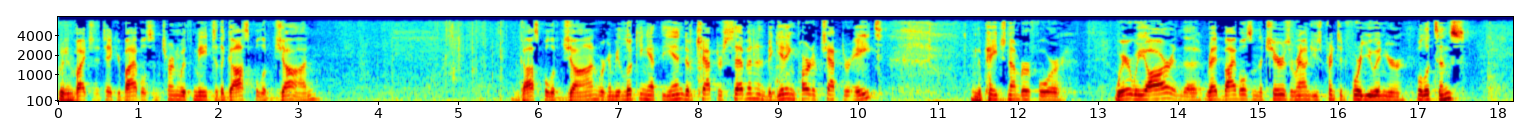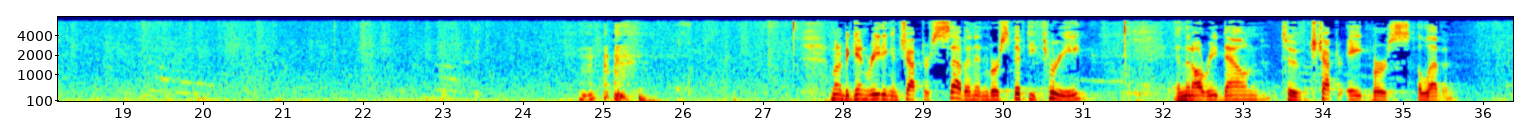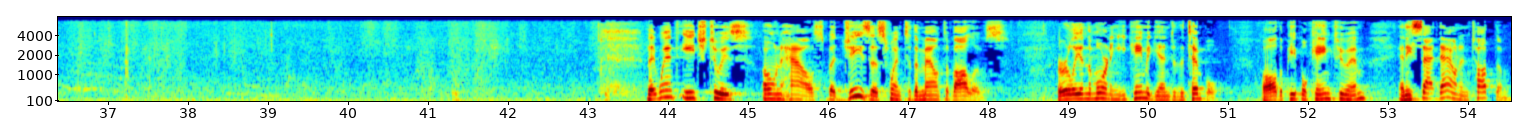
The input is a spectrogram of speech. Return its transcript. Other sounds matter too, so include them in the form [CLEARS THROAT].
Would invite you to take your Bibles and turn with me to the Gospel of John. Gospel of John. We're going to be looking at the end of chapter 7 and the beginning part of chapter 8. And the page number for where we are in the red Bibles and the chairs around you is printed for you in your bulletins. Going to begin reading in chapter 7 in verse 53, and then I'll read down to chapter 8, verse 11. They went each to his own house, but Jesus went to the Mount of Olives. Early in the morning, he came again to the temple. All the people came to him, and he sat down and taught them.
